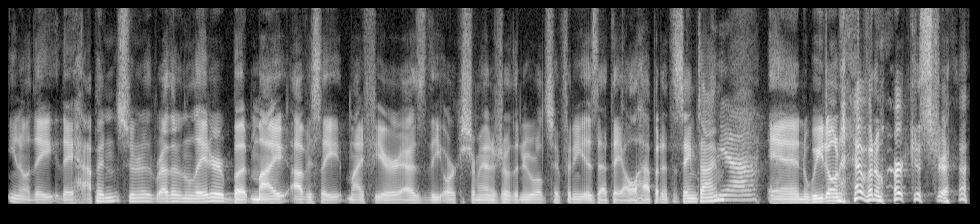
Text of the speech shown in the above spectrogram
you know they they happen sooner rather than later. But my obviously my fear as the orchestra manager of the New World Symphony is that they all happen at the same time. Yeah. And we don't have an orchestra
